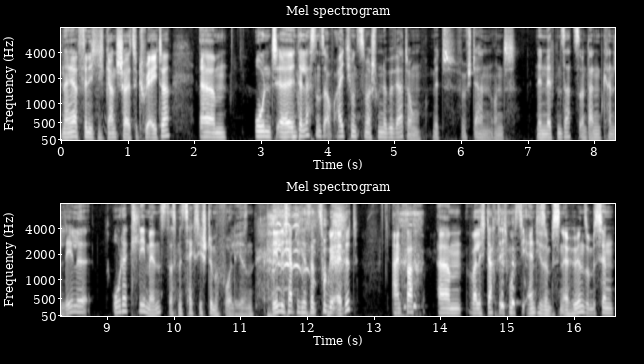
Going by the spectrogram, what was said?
naja, finde ich nicht ganz scheiße Creator. Ähm, und äh, hinterlasst uns auf iTunes zum Beispiel eine Bewertung mit fünf Sternen und einen netten Satz. Und dann kann Lele oder Clemens das mit sexy Stimme vorlesen. Lele, ich habe dich jetzt dazu geedit. Einfach, ähm, weil ich dachte, ich muss die Anti so ein bisschen erhöhen, so ein bisschen,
